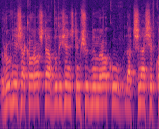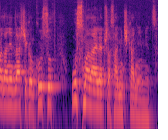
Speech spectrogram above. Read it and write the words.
również jako roczna w 2007 roku na 13 wkładanie 11 konkursów. Ósma najlepsza samiczka Niemiec.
